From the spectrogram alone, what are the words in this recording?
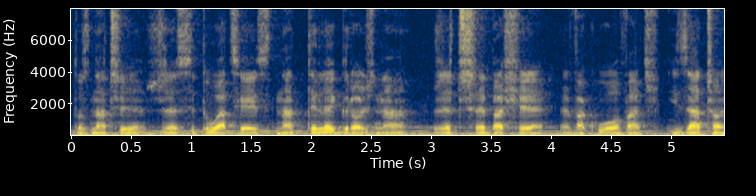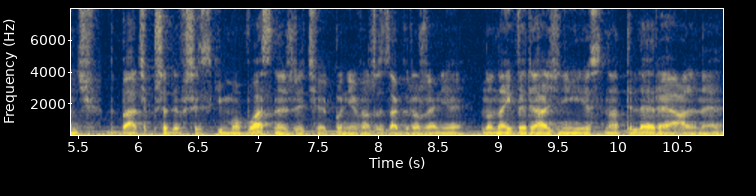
to znaczy, że sytuacja jest na tyle groźna, że trzeba się ewakuować i zacząć dbać przede wszystkim o własne życie, ponieważ zagrożenie no najwyraźniej jest na tyle realne,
